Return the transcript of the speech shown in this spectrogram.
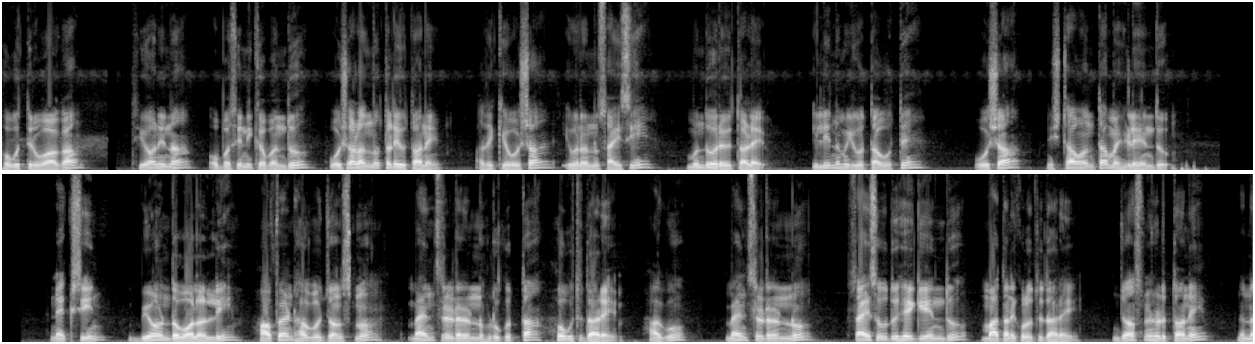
ಹೋಗುತ್ತಿರುವಾಗ ಥಿಯೋನಿನ ಒಬ್ಬ ಸೈನಿಕ ಬಂದು ಓಷಾಳನ್ನು ತಡೆಯುತ್ತಾನೆ. ಅದಕ್ಕೆ ಓಷಾ ಇವನನ್ನು ಸಾಯಿಸಿ ಮುಂದುವರಿಯುತ್ತಾಳೆ. ಇಲ್ಲಿ ನಮಗೆ ಗೊತ್ತಾಗುತ್ತೆ, ಓಷಾ ನಿಷ್ಠಾವಂತ ಮಹಿಳೆ ಎಂದು. ನೆಕ್ಸ್ಟ್ ಸೀನ್, ಬಿಯಾಂಡ್ ದ ವಾಲಲ್ಲಿ ಹಾಫ್ ಆ್ಯಂಡ್ ಹಾಗೂ ಜಾನ್ಸ್ನು ಮ್ಯಾನ್ಸ್ ರೈಡರನ್ನು ಹುಡುಕುತ್ತಾ ಹೋಗುತ್ತಿದ್ದಾರೆ ಹಾಗೂ ಮ್ಯಾನ್ಸ್ ರೈಡರನ್ನು ಸಾಯಿಸುವುದು ಹೇಗೆ ಎಂದು ಮಾತನಾಡಿಕೊಳ್ಳುತ್ತಿದ್ದಾರೆ. ಜಾನ್ಸ್ನು ಹೇಳುತ್ತಾನೆ, ನನ್ನ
